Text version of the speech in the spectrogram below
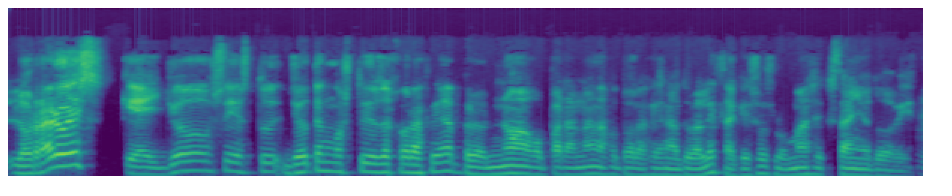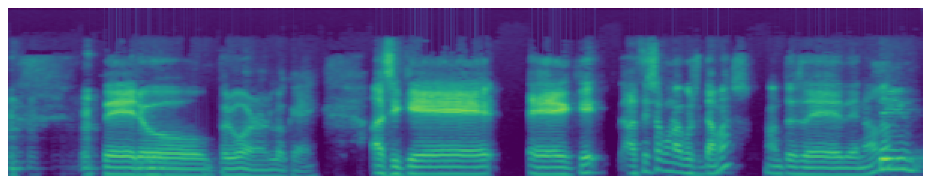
Lo raro es que yo, soy yo tengo estudios de geografía, pero no hago para nada fotografía de naturaleza, que eso es lo más extraño todavía. Pero, pero bueno, es lo que hay. Así que, eh, ¿haces alguna cosita más antes de, de nada? Sí,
